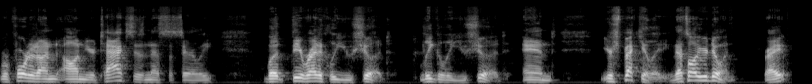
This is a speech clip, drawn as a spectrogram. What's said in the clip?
report it on, on your taxes necessarily, but theoretically you should. Legally, you should. And you're speculating. That's all you're doing, right?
